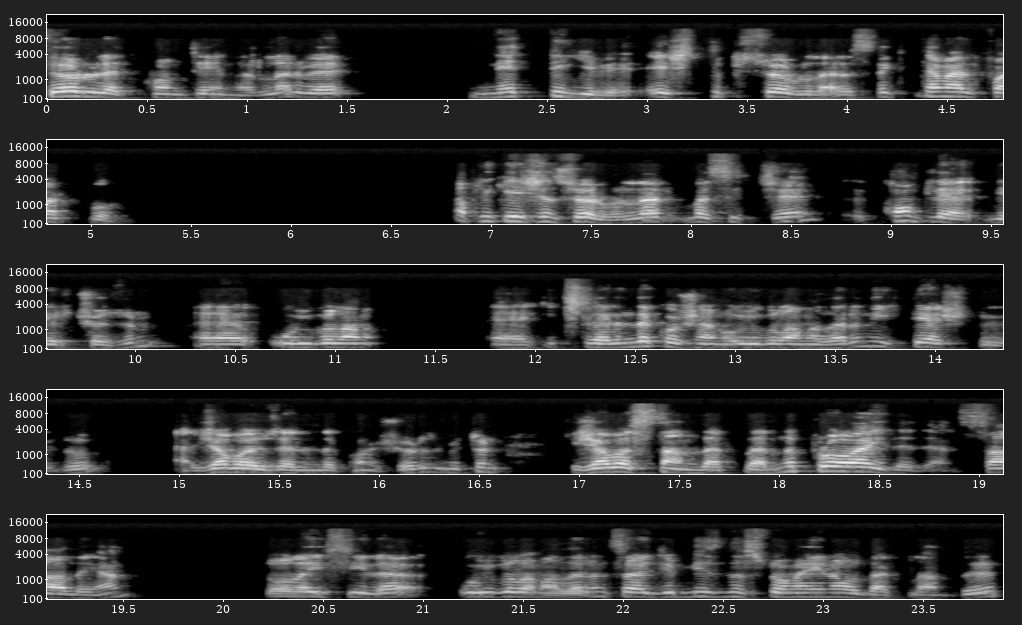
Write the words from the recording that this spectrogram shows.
servlet containerlar ve Netty gibi HTTP serverlar arasındaki temel fark bu. Application serverlar basitçe komple bir çözüm. E, uygulama e, içlerinde koşan uygulamaların ihtiyaç duyduğu, yani Java özelinde konuşuyoruz. Bütün Java standartlarını provide eden, sağlayan, dolayısıyla uygulamaların sadece business domain'e odaklandığı,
